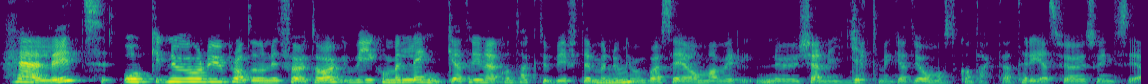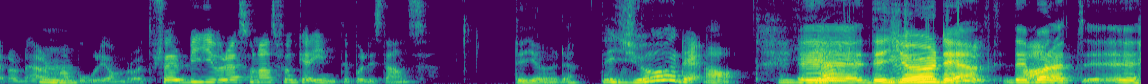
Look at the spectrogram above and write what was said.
Härligt! Och nu har du ju pratat om ditt företag. Vi kommer länka till dina kontaktuppgifter men Mm. nu kan vi bara säga om man vill, nu känner jättemycket att jag måste kontakta Therese för jag är så intresserad av det här om Mm. man bor i området. För bioresonans funkar inte på distans. Det gör det. Det gör det! Ja. Ja, Eh, det gör det. Det är Ja. bara att eh,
